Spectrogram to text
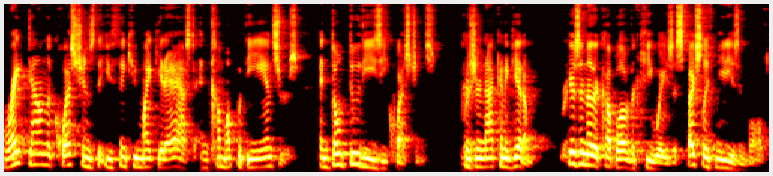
write down the questions that you think you might get asked and come up with the answers. And don't do the easy questions because Right. you're not going to get them. Right. Here's another couple other key ways, especially if media is involved.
